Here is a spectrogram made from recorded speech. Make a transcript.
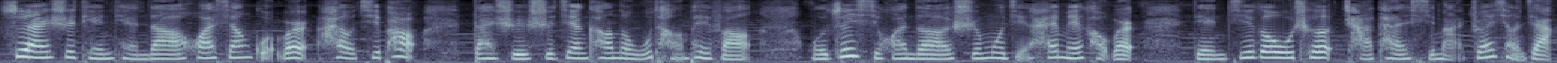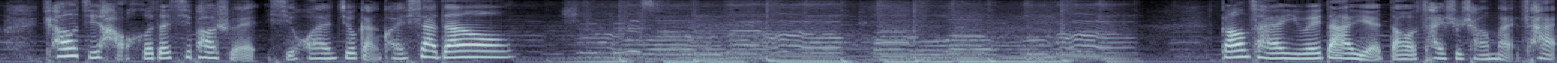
虽然是甜甜的花香果味儿，还有气泡，但是是健康的无糖配方。我最喜欢的是木槿黑莓口味儿。点击购物车查看喜马专享价，超级好喝的气泡水，喜欢就赶快下单哦。刚才一位大爷到菜市场买菜，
